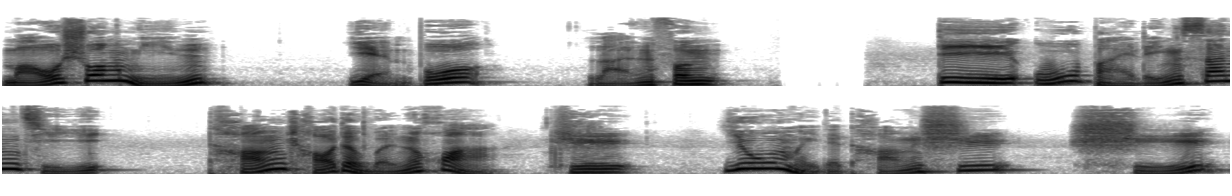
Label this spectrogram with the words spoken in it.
毛双民，演播蓝峰，第五百零三集：唐朝的文化之优美的唐诗十。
